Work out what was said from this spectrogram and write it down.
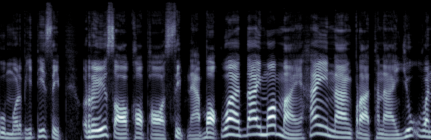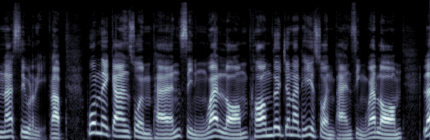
คุมมลพิษที่ 10 หรือสอคพ10นะบอกว่าได้มอบหมายให้นางปรารถนายุวรรณสิริครับผู้อำนวยการส่วนแผนสิ่งแวดล้อม พร้อมด้วยเจ้าหน้าที่ส่วนแผนสิ่งแวดล้อม และ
